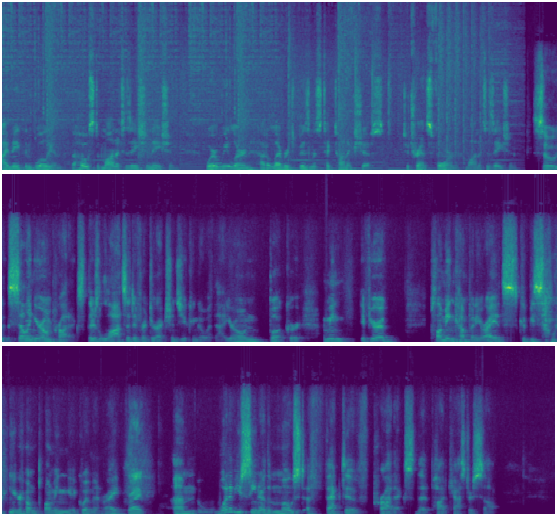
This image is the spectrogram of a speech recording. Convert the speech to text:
I'm Nathan William, the host of Monetization Nation, where we learn how to leverage business tectonic shifts to transform monetization. So, selling your own products, there's lots of different directions you can go with that. Your own book, or I mean, if you're a plumbing company, right? It could be selling your own plumbing equipment, right? Right. Um, what have you seen are the most effective products that podcasters sell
